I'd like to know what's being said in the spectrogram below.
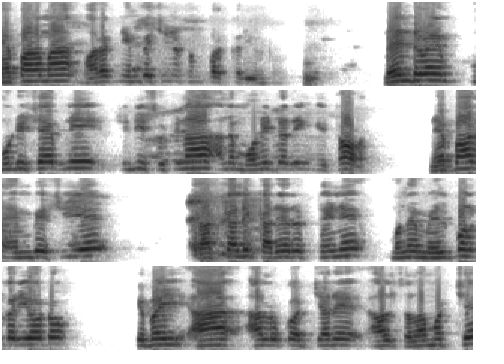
નેપાળમાં ભારતની એમ્બેસીનો સંપર્ક કર્યો હતો. નરેન્દ્રભાઈ મોદી સાહેબની સીધી સૂચના અને મોનિટરિંગ હેઠળ નેપાળ એમ્બેસીએ તાત્કાલિક કાર્યરત થઈને મને મેલ પણ કર્યો હતો. કે ભાઈ આ આ લોકો અત્યારે હાલ સલામત છે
